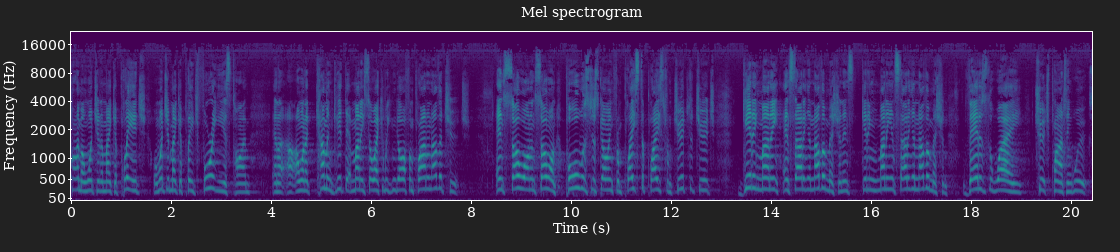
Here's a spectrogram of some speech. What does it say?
time, I want you to make a pledge. I want you to make a pledge for a year's time, and I, I want to come and get that money so I can, we can go off and plant another church. And so on and so on. Paul was just going from place to place, from church to church, getting money and starting another mission, and getting money and starting another mission. That is the way church planting works.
